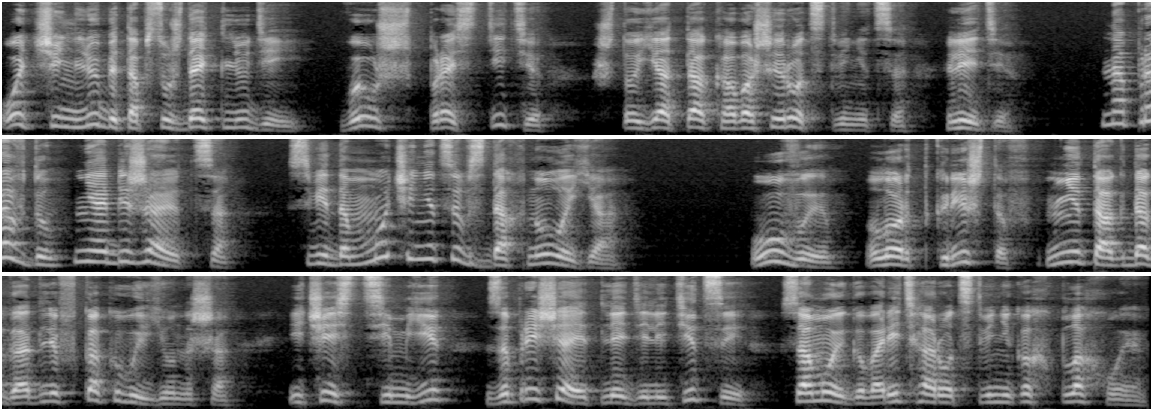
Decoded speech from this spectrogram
очень любит обсуждать людей. Вы уж простите, что я так о вашей родственнице, леди». На правду не обижаются. С видом мученицы вздохнула я. Увы, лорд Криштоф не так догадлив, как вы, юноша, и честь семьи запрещает леди Летиции самой говорить о родственниках плохое.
